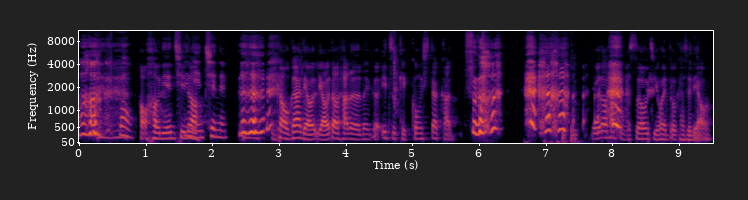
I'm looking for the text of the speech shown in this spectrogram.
哇，好好年轻哦，年轻呢。你看我 跟他聊聊到他的那个一直给恭喜他卡，是个，聊到他什么时候结婚都开始聊，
